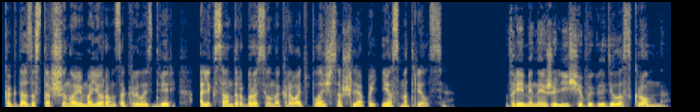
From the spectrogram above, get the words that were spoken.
Когда за старшиной и майором закрылась дверь, Александр бросил на кровать плащ со шляпой и осмотрелся. Временное жилище выглядело скромно.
